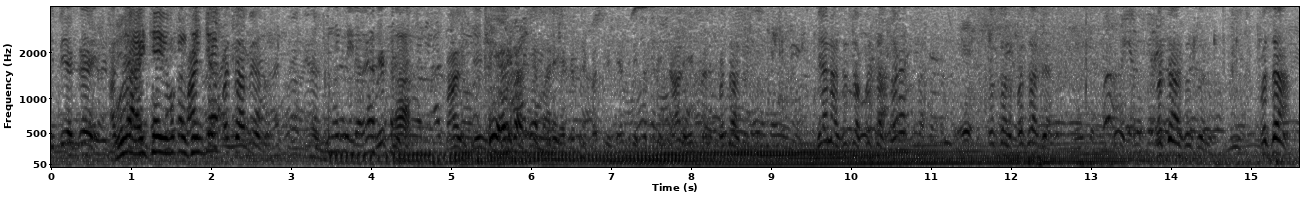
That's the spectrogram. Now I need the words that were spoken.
એ બે ગઈ. પચાસ બે એક બાવીસ એકત્રીસ બત્રીસ ચાલીસ એકતાલીસ પચાસ. બે ના છસો પચાસ. છસો ને પચાસ બે પચાસ છસો પસા પચાસ.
